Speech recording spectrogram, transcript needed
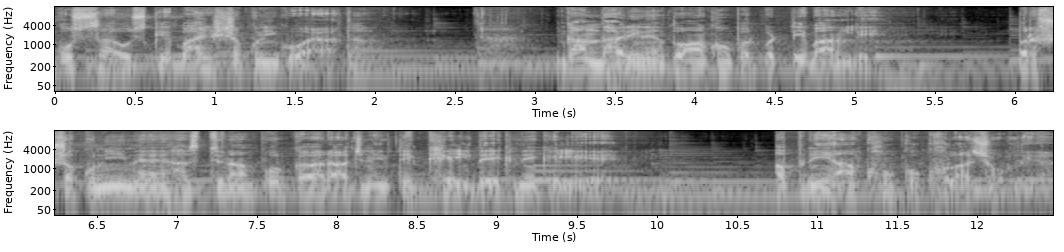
गुस्सा उसके भाई शकुनी को आया था। गांधारी ने तो आँखों पर पट्टी बाँध ली, पर शकुनी ने हस्तिनापुर का राजनीतिक खेल देखने के लिए अपनी आँखों को खुला छोड़ दिया।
